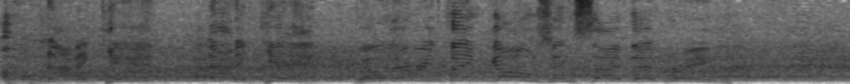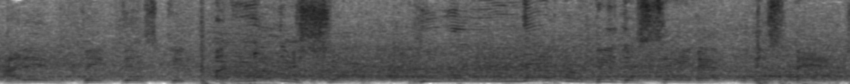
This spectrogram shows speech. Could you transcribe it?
Oh, not again, not again. Well, everything goes inside that ring. I didn't think this could... Another shot. He will never be the same after this match.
